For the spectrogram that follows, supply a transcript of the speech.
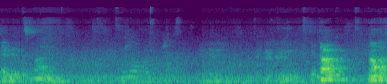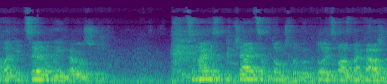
Я вопрос, пожалуйста? Итак, надо платить цену, мои хорошие. И цена не заключается в том, чтобы кто из вас докажет.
